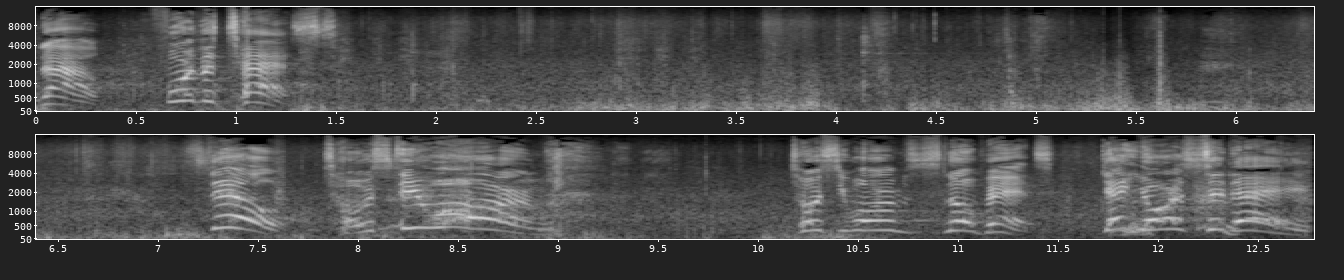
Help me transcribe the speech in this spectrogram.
Now, for the test. Still, toasty warm. Toasty warm snow pants. Get yours today.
